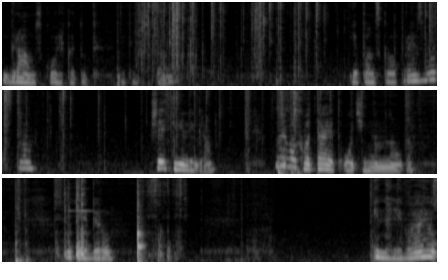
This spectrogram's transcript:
грамм сколько тут, где-то читала. Японского производства. 6 миллиграмм. Но его хватает очень намного. Вот я беру и наливаю.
